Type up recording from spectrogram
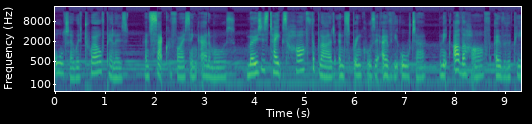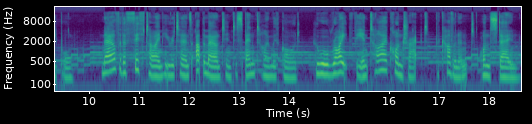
altar with 12 pillars and sacrificing animals. Moses takes half the blood and sprinkles it over the altar, and the other half over the people. Now, for the fifth time, he returns up the mountain to spend time with God, who will write the entire contract, the covenant, on stone.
